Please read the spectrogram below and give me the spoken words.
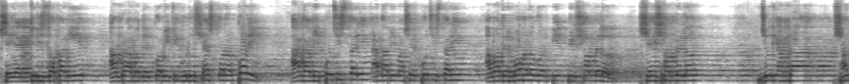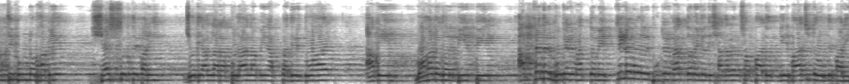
সেই একত্রিশ দফা নিয়ে আমরা আমাদের কমিটিগুলো শেষ করার পরেই আগামী পঁচিশ তারিখ, আগামী মাসের পঁচিশ তারিখ আমাদের মহানগর বিএনপির সম্মেলন। সেই সম্মেলন যদি আমরা শান্তিপূর্ণভাবে শেষ করতে পারি, যদি আল্লাহ রাব্বুল আলমিন আপনাদের দোয়ায় আমি মহানগর বিএনপির আপনাদের ভোটের মাধ্যমে, তৃণমূলের ভোটের মাধ্যমে যদি সাধারণ সম্পাদক নির্বাচিত হতে পারি,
